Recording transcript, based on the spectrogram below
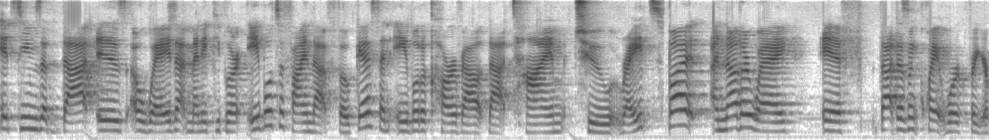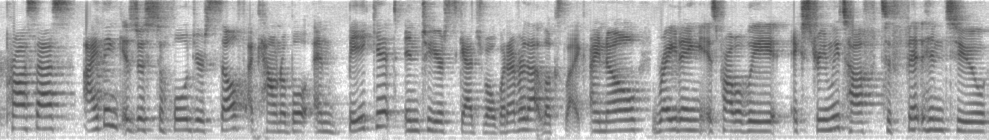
It seems that that is a way that many people are able to find that focus and able to carve out that time to write. But another way if that doesn't quite work for your process, I think is just to hold yourself accountable and bake it into your schedule, whatever that looks like. I know writing is probably extremely tough to fit into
